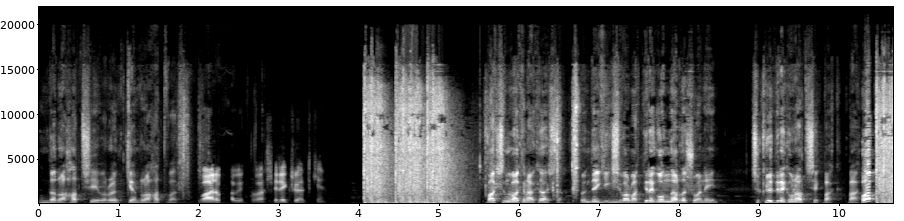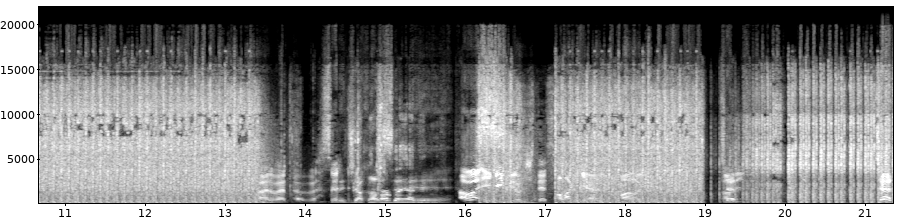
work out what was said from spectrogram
Bunda rahat şey var. Röntgen rahat var. Var abi var. Direkt röntgen. Bak şimdi bakın arkadaşlar. Önde iki kişi var. Bak direkt onlarda şu an aim. Çıkıyor direkt onu atacak bak. Bak hop. Ver ver abi. Seni çakal Kadar da seni. yani. Ama eğim yok işte. Salak yani. Al. Al Chat. işte. Chat.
